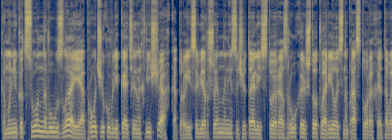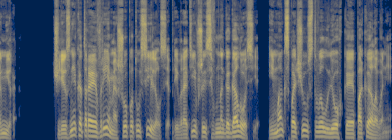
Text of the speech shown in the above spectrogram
коммуникационного узла и о прочих увлекательных вещах, которые совершенно не сочетались с той разрухой, что творилось на просторах этого мира. Через некоторое время шепот усилился, превратившись в многоголосие, и Макс почувствовал легкое покалывание.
